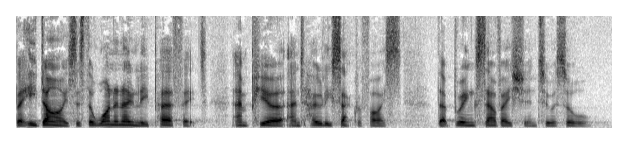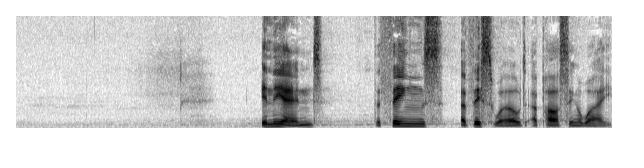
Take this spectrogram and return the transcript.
But he dies as the one and only perfect and pure and holy sacrifice that brings salvation to us all. In the end, the things of this world are passing away.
